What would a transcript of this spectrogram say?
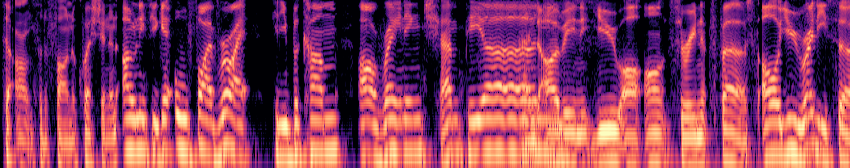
to answer the final question. And only if you get all five right can you become our reigning champion. And I mean, you are answering at first. Are you ready, sir?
